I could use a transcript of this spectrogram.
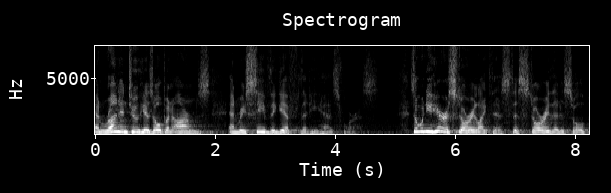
and run into his open arms and receive the gift that he has for us. So when you hear a story like this, this story that is so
